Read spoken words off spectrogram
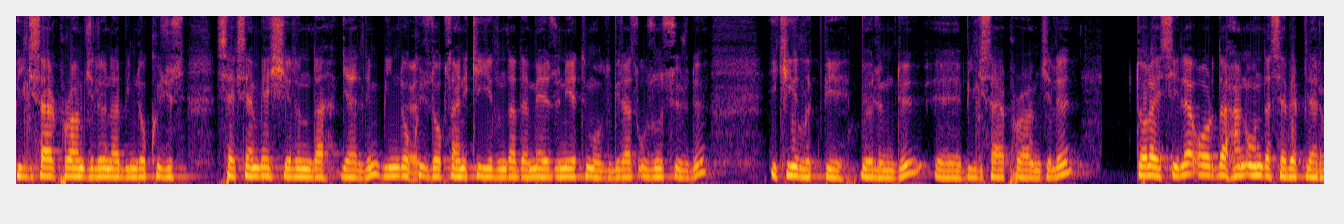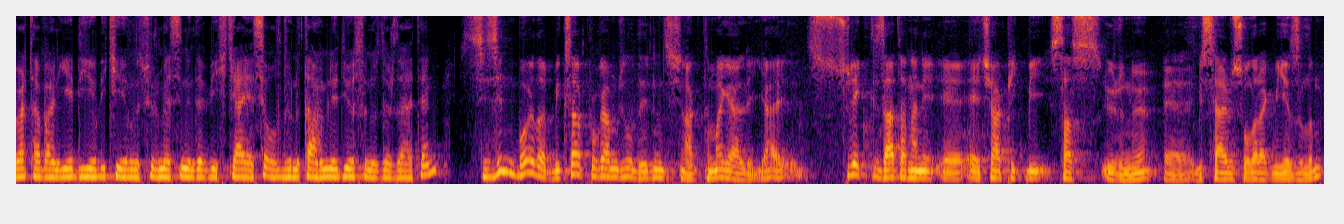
bilgisayar programcılığına 1985 yılında geldim. 1992 evet. yılında da mezuniyetim oldu. Biraz uzun sürdü. İki yıllık bir bölümdü e, bilgisayar programcılığı. Dolayısıyla orada hani onda sebepler var. Tabii hani 7 yıl 2 yılın sürmesinin de bir hikayesi olduğunu tahmin ediyorsunuzdur zaten. Sizin bu arada bilgisayar programcılığı dediğiniz için aklıma geldi. Ya sürekli zaten hani e, HRPik bir SaaS ürünü, e, bir servis olarak bir yazılım.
